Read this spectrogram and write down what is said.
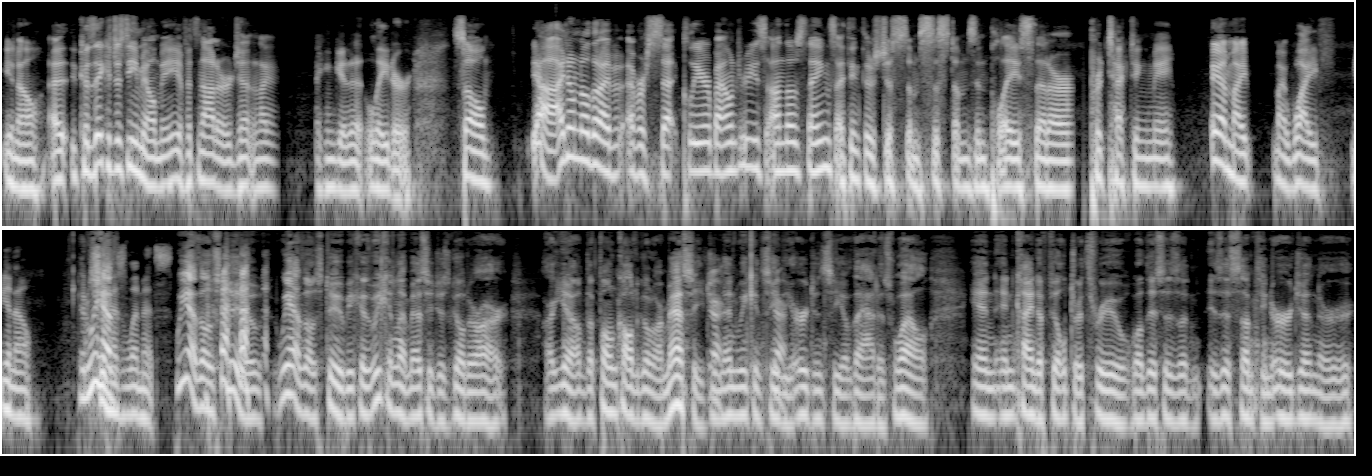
you know, uh, because they could just email me if it's not urgent, and I I can get it later. So yeah, I don't know that I've ever set clear boundaries on those things. I think there's just some systems in place that are protecting me and my my wife. You know, And we she have has limits. we have those too. we have those too because we can let messages go to our, our you know the phone call to go to our message, Sure. and then we can see Sure. the urgency of that as well, and and kind of filter through. Well, this is a is this something urgent or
